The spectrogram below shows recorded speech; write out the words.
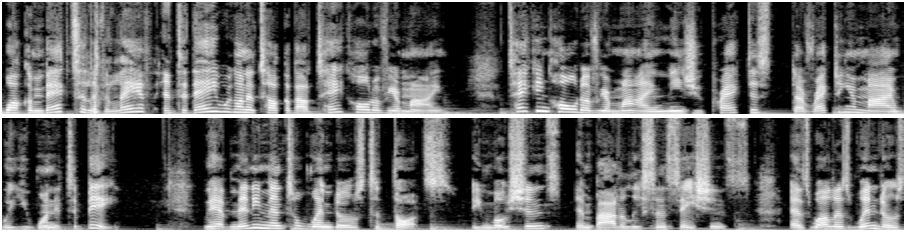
Welcome back to Live and Laugh, and today we're going to talk about take hold of your mind. Taking hold of your mind means you practice directing your mind where you want it to be. We have many mental windows to thoughts, emotions, and bodily sensations, as well as windows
